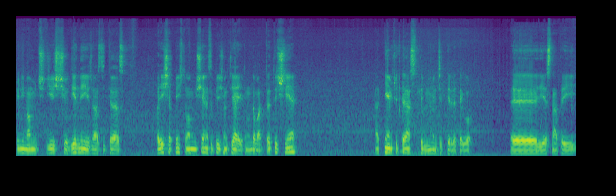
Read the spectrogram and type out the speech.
Czyli mamy 30 od jednej raz i teraz 25, to mamy 750 jajek, no dobra, teoretycznie, a nie wiem czy teraz w tym momencie tyle tego e, jest na tej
